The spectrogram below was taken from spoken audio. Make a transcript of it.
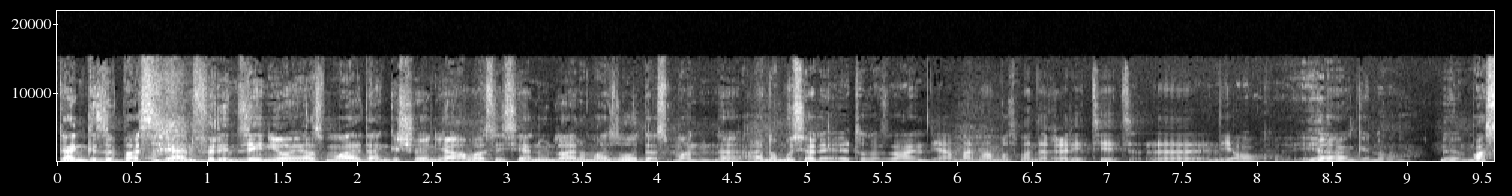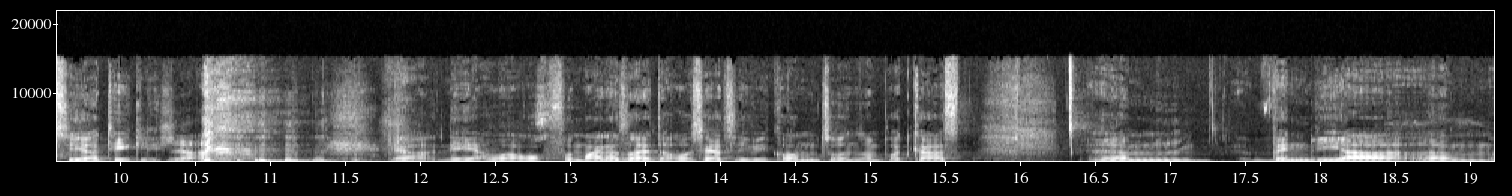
danke Sebastian für den Senior erstmal. Dankeschön. Ja, aber es ist ja nun leider mal so, dass man, ne, einer muss ja der Ältere sein. Ja, manchmal muss man der Realität äh, in die Augen gucken. Ja, genau. Ne, machst du ja täglich. Ja. ja, nee, aber auch von meiner Seite aus herzlich willkommen zu unserem Podcast. Ähm, wenn wir ähm,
